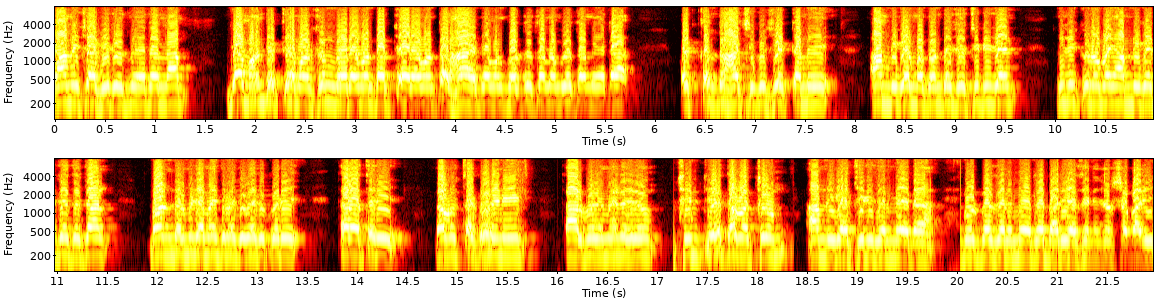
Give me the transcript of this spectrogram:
রামেশা ফিরোজ মেয়েটার নাম। যেমন দেখতে এমন সুন্দর, এমন তার চেহারা, এমন তার হাইট এমন ভদ্রতা মেয়েটা। অত্যন্ত হাসি খুশি একটা মেয়ে। আমেরিকার মতন দেশে সিটিজেন যদি কোনো ভাই আমেরিকা যেতে চান বন্ধন মিডিয়ার মাধ্যমে যোগাযোগ করে তাড়াতাড়ি ব্যবস্থা করে নিন। তারপরে মেয়েটা এলো সিনথিয়া তাবাচ্ছুম আমেরিকা সিটিজেন মেয়েটা বোটবাজারের মেয়েটা, বাড়ি আছে, নিজস্ব বাড়ি।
